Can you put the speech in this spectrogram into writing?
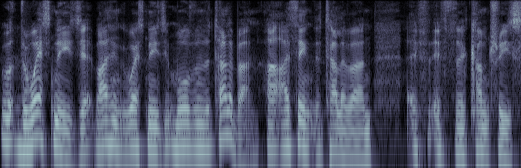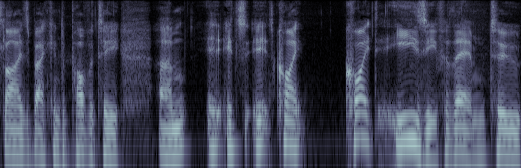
Well, the West needs it. I think the West needs it more than the Taliban. I, I think the Taliban, if if the country slides back into poverty, um, it, it's it's quite quite easy for them to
